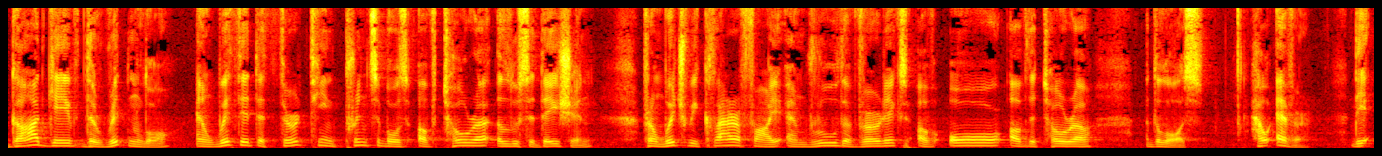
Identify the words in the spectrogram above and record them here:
God gave the written law, and with it the 13 principles of Torah elucidation, from which we clarify and rule the verdicts of all of the Torah, the laws. However, the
